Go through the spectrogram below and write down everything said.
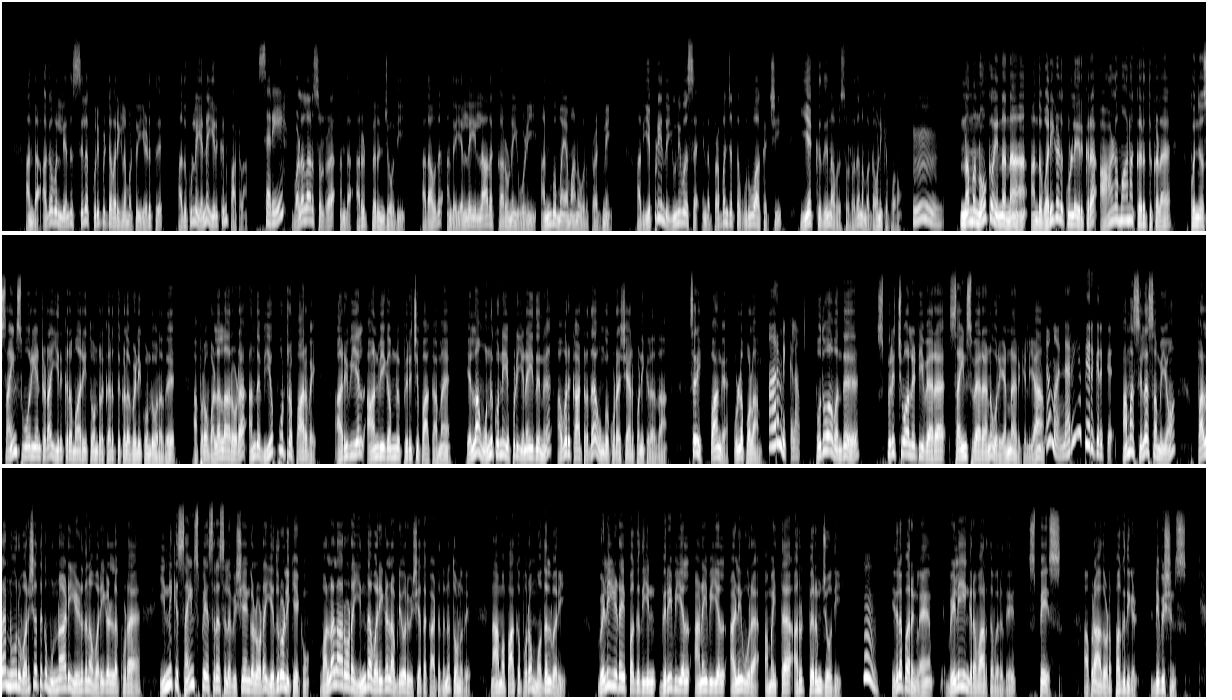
அந்த அகவல்லேருந்து சில குறிப்பிட்ட வரிகளை மட்டும் எடுத்து அதுக்குள்ள என்ன இருக்குன்னு பார்க்கலாம் சரி. வள்ளலார் சொல்ற அந்த அருட்பெருஞ்சோதி அதாவது அந்த எல்லையில்லாத கருணை ஒளி அன்புமயமான ஒரு பிரக்ஞை அது எப்படி இந்த யூனிவர்ஸை இந்த பிரபஞ்சத்தை உருவாக்கச்சு இயக்குதுன்னு அவர் சொல்றத நம்ம கவனிக்க போறோம். நம்ம நோக்கம் என்னன்னா அந்த வரிகளுக்குள்ள இருக்கிற ஆழமான கருத்துக்களை கொஞ்சம் சயின்ஸ் ஓரியன்டா இருக்கிற மாதிரி தோன்ற கருத்துக்களை வெளிக்கொண்டு வர்றது அப்புறம் வள்ளலாரோட அந்த வியப்பூற்ற பார்வை அறிவியல் ஆன்மீகம்னு பிரிச்சு பார்க்காம எல்லாம் ஒண்ணுக்கொன்னு எப்படி இணையுதுன்னு அவரு காட்டுறத உங்க கூட ஷேர் பண்ணிக்கிறது தான். சரி வாங்க உள்ள போலாம். ஆரம்பிக்கலாம். பொதுவா வந்து ஸ்பிரிச்சுவாலிட்டி வேற சயின்ஸ் வேறன்னு ஒரு எண்ணம் இருக்கு இல்லையா? ஆமா நிறைய பேருக்கு இருக்கு. ஆமா சில சமயம் பல நூறு வருஷத்துக்கு முன்னாடி எழுதின வரிகள்ல கூட இன்னைக்கு சயின்ஸ் பேசுற சில விஷயங்களோட எதிரொலி கேட்கும் வள்ளலாரோட இந்த வரிகள் அப்படி ஒரு விஷயத்த காட்டுதுன்னு தோணுது. நாம பார்க்க போற முதல் வரி. வெளியிடை பகுதியின் விரிவியல் அணைவியல் அழிவுற அமைத்த அருட்பெரும் ஜோதி. இதுல பாருங்களேன் வெளிங்கிற வார்த்தை வருது ஸ்பேஸ் அப்புறம் அதோட பகுதிகள் டிவிஷன்ஸ்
